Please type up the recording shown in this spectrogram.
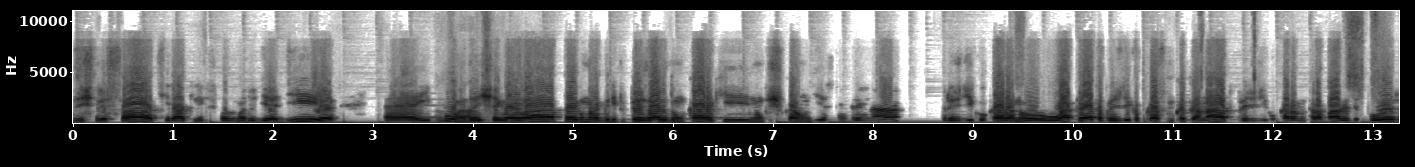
desestressar, tirar aquele problema do dia a dia, é, e, porra, daí chega lá, pega uma gripe pesada de um cara que não quis ficar um dia sem treinar, prejudica o cara no o atleta, prejudica o próximo campeonato, prejudica o cara no trabalho depois.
